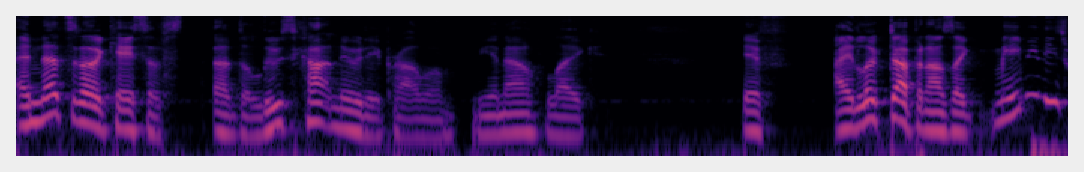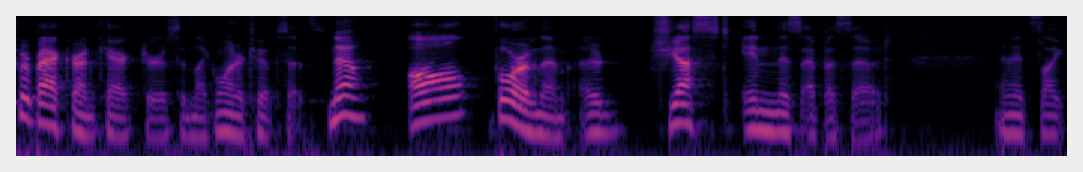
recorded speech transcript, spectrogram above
And that's another case of, of the loose continuity problem, you know? Like, if I looked up and I was like, maybe these were background characters in like one or two episodes. No, all four of them are just in this episode. And it's like,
